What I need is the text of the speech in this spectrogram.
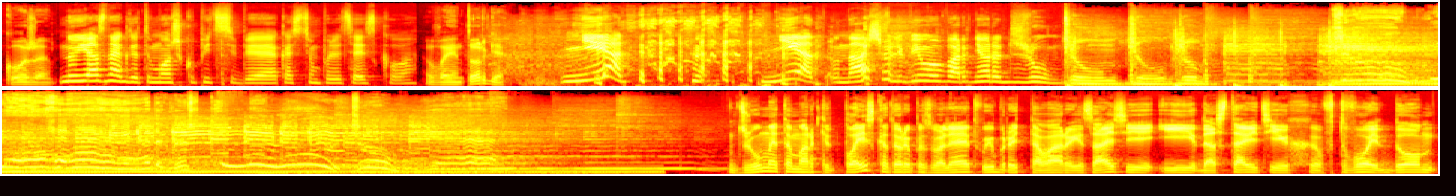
кожа, Ну, я знаю, где ты можешь купить себе костюм полицейского. в военторге. Нет! Нет! У нашего любимого партнера Джум. Джум, джум, джум. Джум — это маркетплейс, который позволяет выбрать товары из Азии и доставить их в твой дом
